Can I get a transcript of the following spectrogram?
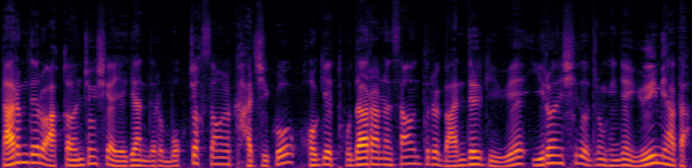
나름대로 아까 은총 씨가 얘기한 대로 목적성을 가지고 거기에 도달하는 사운드를 만들기 위해 이런 시도들은 굉장히 유의미하다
